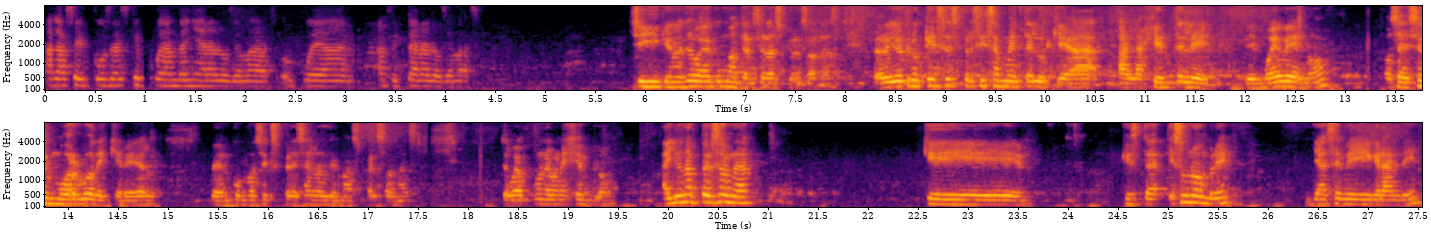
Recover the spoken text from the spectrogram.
haga hacer cosas que puedan dañar a los demás o puedan afectar a los demás. Sí, que no se vaya como a terceras personas. Pero yo creo que eso es precisamente lo que a, a la gente le, le, mueve, ¿no? O sea, ese morbo de querer ver cómo se expresan las demás personas te voy a poner un ejemplo. Hay una persona que, que está, es un hombre, ya se ve grande,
